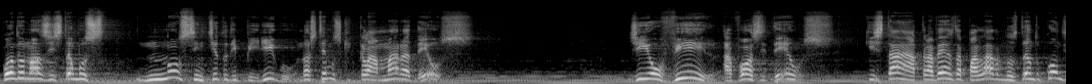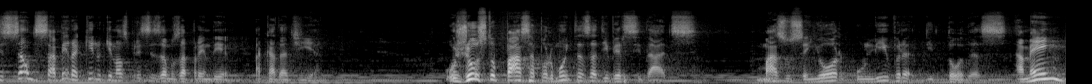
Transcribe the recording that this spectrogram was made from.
Quando nós estamos num sentido de perigo, nós temos que clamar a Deus, de ouvir a voz de Deus, que está através da palavra nos dando condição de saber aquilo que nós precisamos aprender a cada dia. O justo passa por muitas adversidades, mas o Senhor o livra de todas. Amém?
